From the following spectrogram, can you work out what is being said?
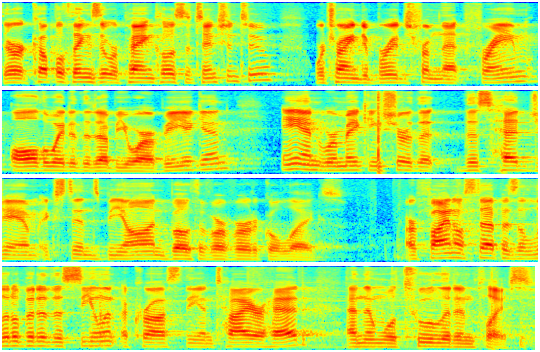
There are a couple things that we're paying close attention to. We're trying to bridge from that frame all the way to the WRB again, and we're making sure that this head jamb extends beyond both of our vertical legs. Our final step is a little bit of the sealant across the entire head, and then we'll tool it in place.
